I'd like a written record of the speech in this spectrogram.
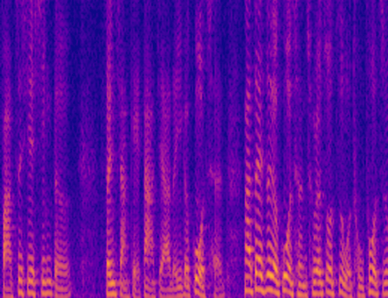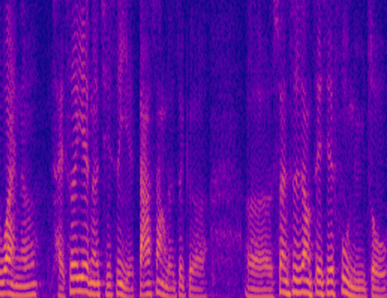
把这些心得分享给大家的一个过程。那在这个过程，除了做自我突破之外呢，彩色业呢，其实也搭上了这个，呃，算是让这些妇女走。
